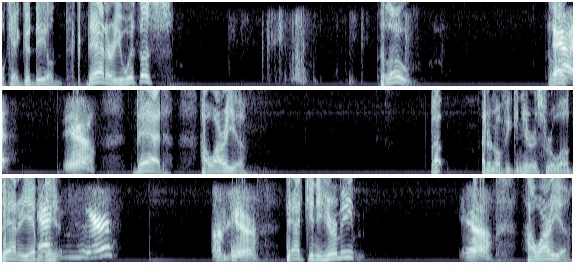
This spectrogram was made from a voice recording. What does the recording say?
okay, good deal. Dad, are you with us? Hello. Hello. Dad. Yeah. Dad, how are you? Well, I don't know if he can hear us for a while. Dad, are you able to hear? can you hear? I'm here. Dad, can you hear me? Yeah, How are you?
